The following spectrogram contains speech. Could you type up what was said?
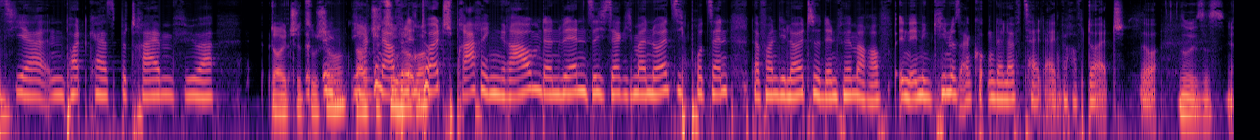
jetzt hier einen Podcast betreiben für Deutsche Zuschauer, im, ja, deutsche genau, für den Zuhörer. deutschsprachigen Raum, dann werden sich, sag ich mal, 90 Prozent davon die Leute den Film auch auf, in, in den Kinos angucken, da läuft's halt einfach auf Deutsch. So. So ist es, ja.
